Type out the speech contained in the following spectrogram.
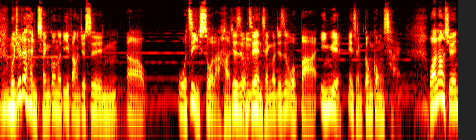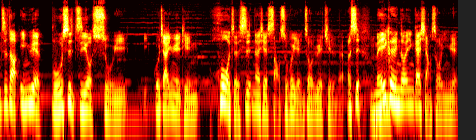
嗯我觉得很成功的地方就是呃。我自己说了哈，就是我之前很成功，就是我把音乐变成公共财，我要让学员知道，音乐不是只有属于国家音乐厅或者是那些少数会演奏乐器的人，而是每一个人都应该享受音乐，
